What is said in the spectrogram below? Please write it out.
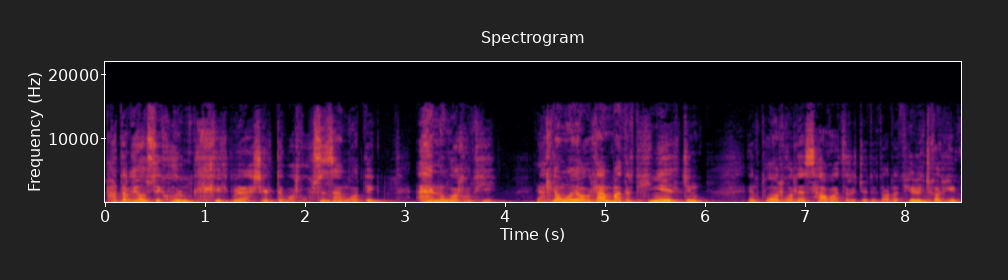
гадаргын усыг хоримтлох хэлбэрээр ашигладаг болох усан сангуудыг аймаг болгонд хий. Ялангуяа Улаанбаатарт ихний ээлжинд энэ туулгуулын сав газар гэж байдаг. Одоо тэрэлж горхийн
